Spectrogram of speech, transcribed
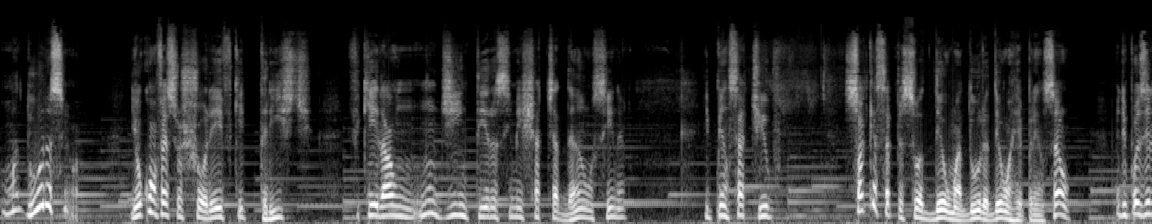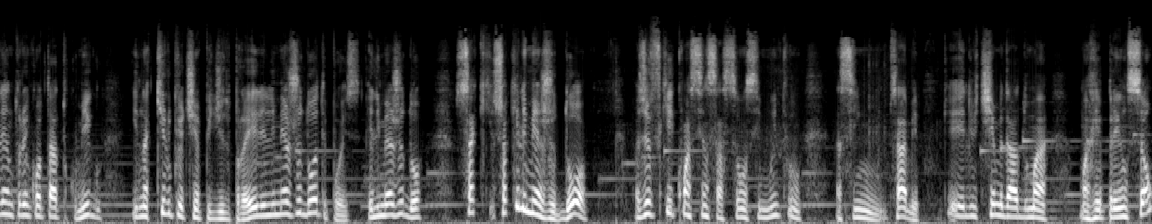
uma dura, Senhor. E eu confesso, eu chorei, fiquei triste. Fiquei lá um, um dia inteiro assim, meio chateadão, assim, né? E pensativo. Só que essa pessoa deu uma dura, deu uma repreensão, e depois ele entrou em contato comigo e naquilo que eu tinha pedido para ele, ele me ajudou depois. Ele me ajudou. Só que, só que ele me ajudou, mas eu fiquei com a sensação assim, muito assim, sabe? Que ele tinha me dado uma, uma repreensão,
